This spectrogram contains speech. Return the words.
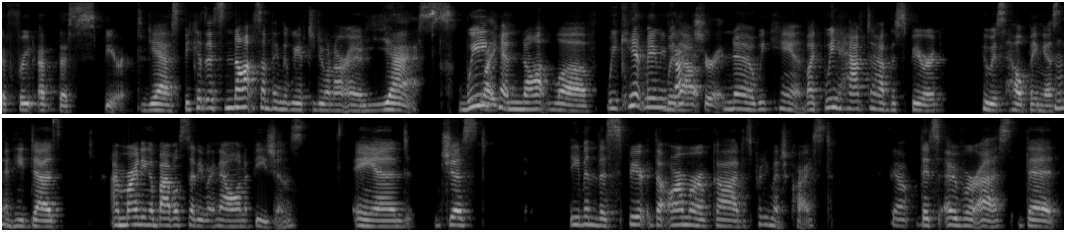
the fruit of the spirit. Yes, because it's not something that we have to do on our own. Yes. We like, cannot love. We can't manufacture without, it. No, we can't. Like we have to have the spirit who is helping us mm-hmm. and he does. I'm writing a Bible study right now on Ephesians and just even the spirit the armor of God is pretty much Christ. Yeah. That's over us that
